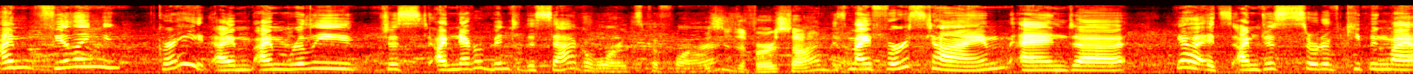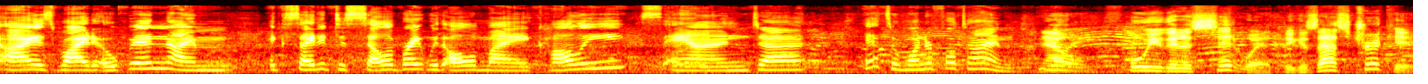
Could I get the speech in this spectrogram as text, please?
I'm feeling great. I'm, I'm really just, I've never been to the SAG Awards before. This is the first time? It's my first time, and uh, yeah, it's. I'm just sort of keeping my eyes wide open. I'm excited to celebrate with all of my colleagues, and uh, yeah, it's a wonderful time. now, really. who are you going to sit with? Because that's tricky.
